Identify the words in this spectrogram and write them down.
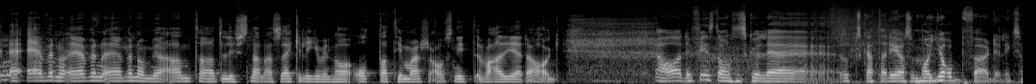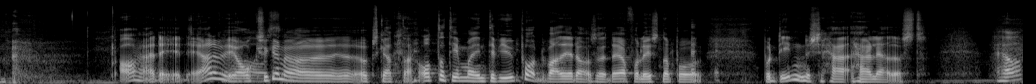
Även, även, även om jag antar att lyssnarna säkerligen vill ha åtta timmars avsnitt varje dag. Ja, det finns de som skulle uppskatta det och som har jobb för det liksom. Ja, det, det hade vi också så- kunnat eh, uppskatta. Åtta timmar intervjupodd varje dag, så där jag får lyssna på, på din här, härliga röst. Ja,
